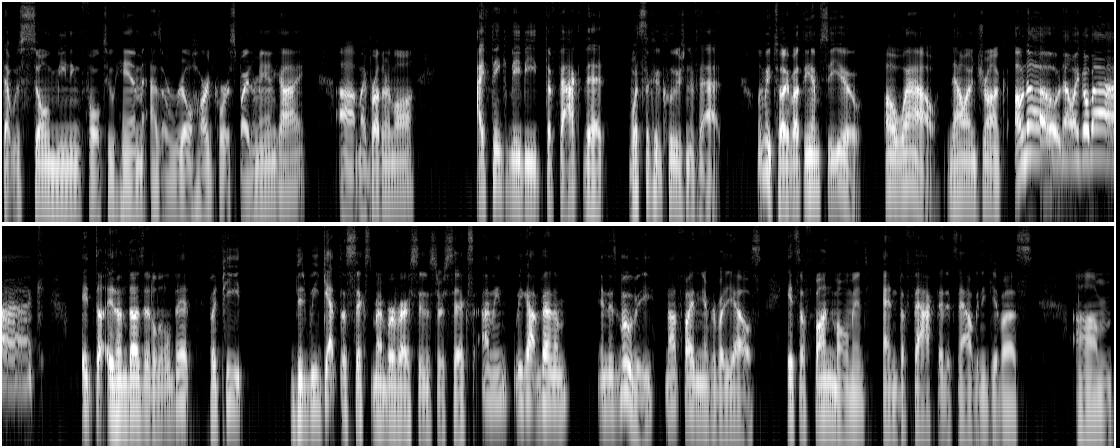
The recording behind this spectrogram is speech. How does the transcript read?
That was so meaningful to him as a real hardcore Spider-Man guy. Uh, my brother-in-law. I think maybe the fact that what's the conclusion of that? Let me tell you about the MCU. Oh wow, now I'm drunk. Oh no, now I go back. It it undoes it a little bit. But Pete, did we get the sixth member of our Sinister Six? I mean, we got Venom in this movie, not fighting everybody else. It's a fun moment, and the fact that it's now going to give us um,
